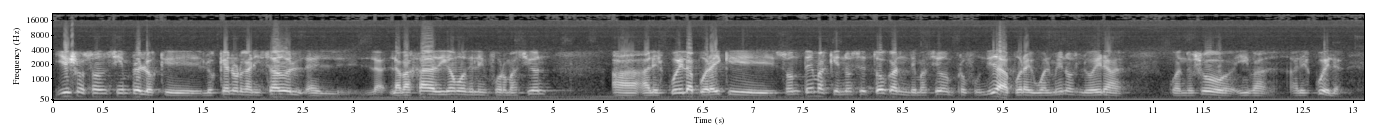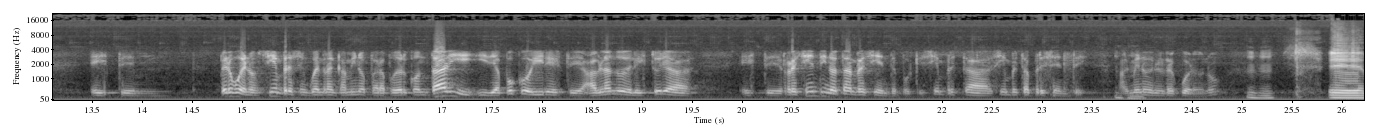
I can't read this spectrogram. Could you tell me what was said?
y ellos son siempre los que, los que han organizado la, la bajada, digamos, de la información a, la escuela, por ahí que son temas que no se tocan demasiado en profundidad, por ahí o al menos lo era cuando yo iba a la escuela. Este, pero bueno, siempre se encuentran caminos para poder contar y, de a poco ir este, hablando de la historia este, reciente y no tan reciente, porque siempre está, siempre está presente, al menos en el recuerdo, ¿no? Eh,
